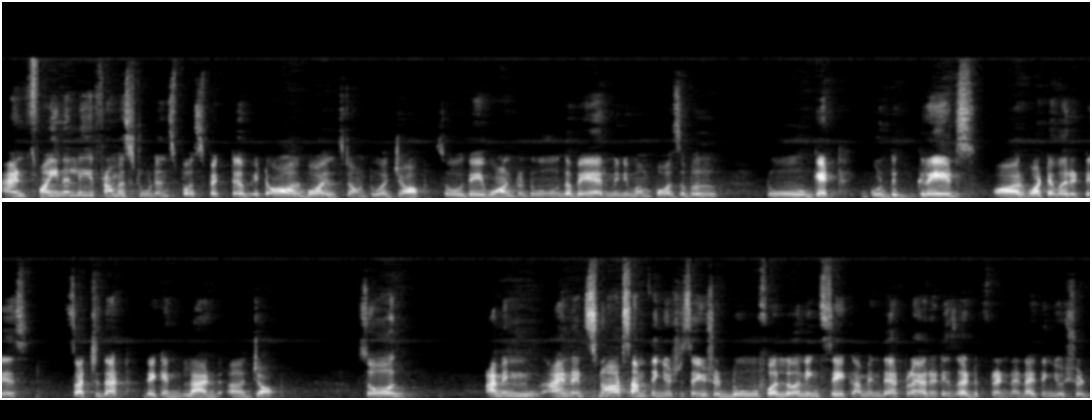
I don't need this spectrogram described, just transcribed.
And finally, from a student's perspective, it all boils down to a job. So, they want to do the bare minimum possible to get good grades or whatever it is such that they can land a job. So, I mean and it is not something you should say you should do for learning sake, I mean their priorities are different and I think you should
